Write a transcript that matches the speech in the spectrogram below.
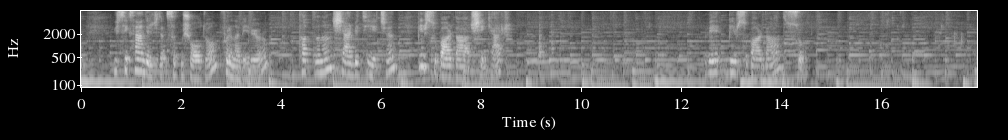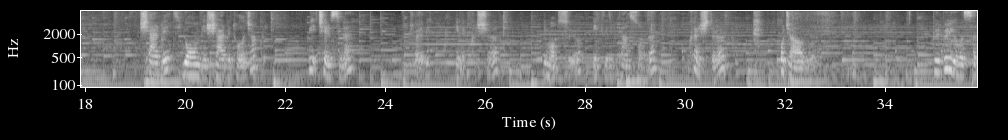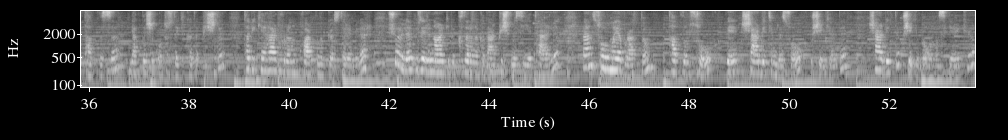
180 derecede ısıtmış olduğum fırına veriyorum. Tatlının şerbeti için bir su bardağı şeker ve bir su bardağı su. Şerbet yoğun bir şerbet olacak ve içerisine şöyle bir yemek kaşığı limon suyu ekledikten sonra karıştırıp ocağa alıyorum. Bülbül yuvası tatlısı yaklaşık 30 dakikada pişti. Tabii ki her fırın farklılık gösterebilir. Şöyle üzeri nar gibi kızarana kadar pişmesi yeterli. Ben soğumaya bıraktım. Tatlım soğuk ve şerbetim de soğuk bu şekilde. Şerbet de bu şekilde olması gerekiyor.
